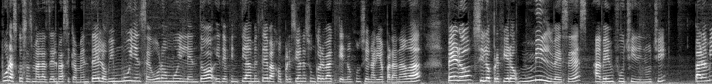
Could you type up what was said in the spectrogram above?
puras cosas malas de él básicamente, lo vi muy inseguro, muy lento. Y definitivamente bajo presión es un coreback que no funcionaría para nada, pero sí lo prefiero mil veces a Ben Fucci Dinucci. Para mí,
